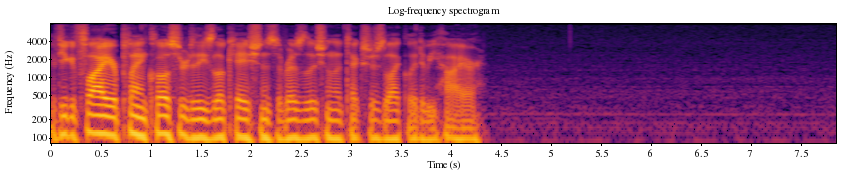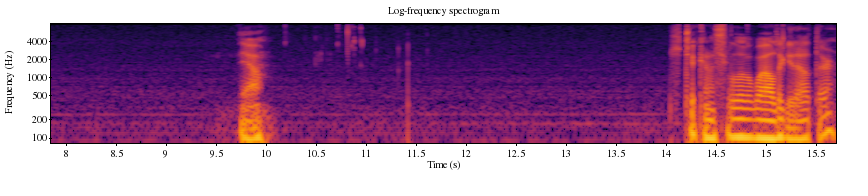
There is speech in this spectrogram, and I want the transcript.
If you could fly your plane closer to these locations, the resolution of the texture is likely to be higher. Yeah. It's taking us a little while to get out there.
